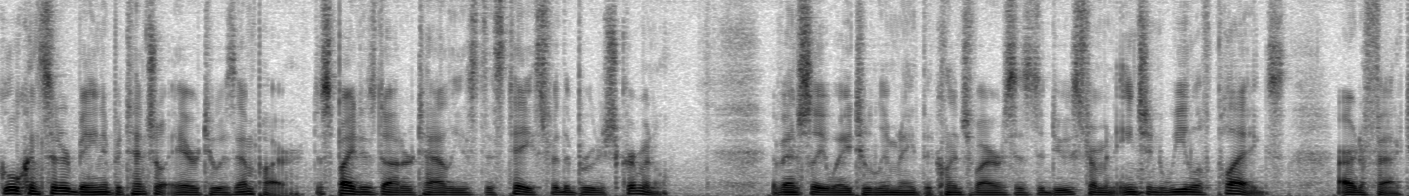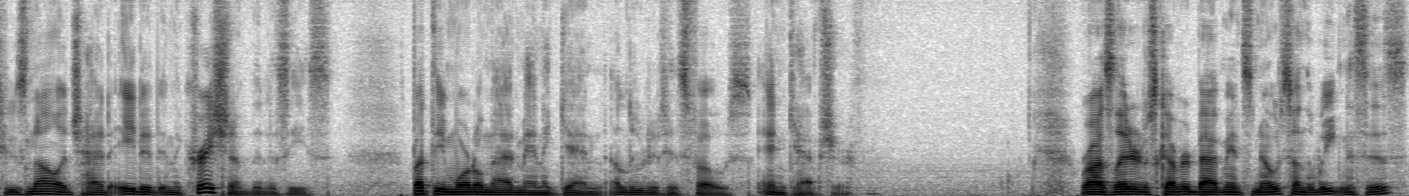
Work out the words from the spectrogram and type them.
Ghul considered Bane a potential heir to his empire, despite his daughter Talia's distaste for the brutish criminal. Eventually, a way to eliminate the clench virus is deduced from an ancient Wheel of Plagues artifact whose knowledge had aided in the creation of the disease. But the immortal madman again eluded his foes and capture. Roz later discovered Batman's notes on the weaknesses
